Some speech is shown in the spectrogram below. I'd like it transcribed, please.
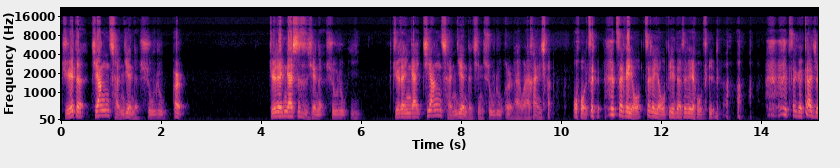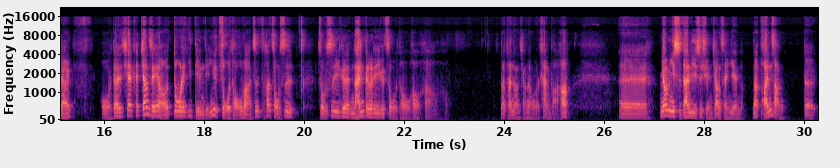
觉得江承燕的，输入二；觉得应该施子谦的，输入一；觉得应该江承燕的，请输入二。来，我来看一下。哦，这个这个有这个有拼的，这个有拼的，这个看起来哦，但是现在看江承燕好像多了一点点，因为左头嘛，这他总是总是一个难得的一个左头哈。好，好，那团长讲讲我的看法哈。呃，喵咪史丹利是选江承燕了，那团长的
